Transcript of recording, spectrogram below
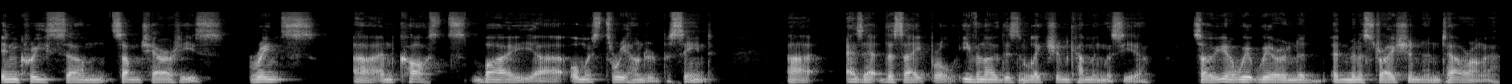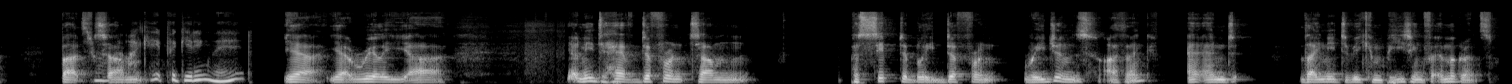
increase um, some charities' rents uh, and costs by uh, almost 300%. As at this April, even though there's an election coming this year. So, you know, we're, we're in administration in Tauranga. But right. um, I keep forgetting that. Yeah, yeah, really uh, yeah, need to have different, um, perceptibly different regions, I think. And they need to be competing for immigrants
